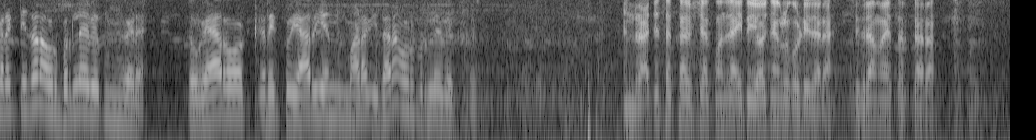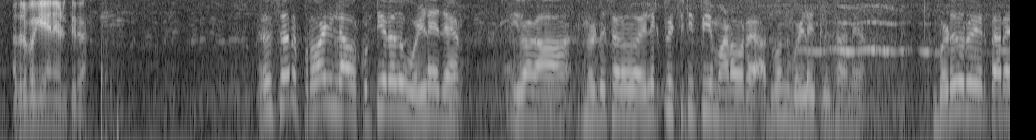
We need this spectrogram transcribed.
ಕರೆಕ್ಟ್ ಇದ್ದಾರೆ ಅವ್ರು ಬರಲೇಬೇಕು ಮುಂದ್ಗಡೆ. ಇವಾಗ ಯಾರು ಕರೆಕ್ಟ್ ಯಾರು ಏನು ಮಾಡೋಕ್ಕಿದ್ದಾರೆ ಅವ್ರು ಬರಲೇಬೇಕು ಸರ್. ಇನ್ನು ರಾಜ್ಯ ಸರ್ಕಾರ ವಿಷಯಕ್ಕೆ ಬಂದರೆ ಐದು ಯೋಜನೆಗಳು ಕೊಟ್ಟಿದ್ದಾರೆ ಸಿದ್ದರಾಮಯ್ಯ ಸರ್ಕಾರ. ಅದ್ರ ಬಗ್ಗೆ ಏನು ಹೇಳ್ತೀರಾ? ಸರ್ ಪರವಾಗಿಲ್ಲ ಅವ್ರು ಕೊಟ್ಟಿರೋದು ಒಳ್ಳೆಯದೇ ಇವಾಗ ನೋಡಿ ಸರ್ ಎಲೆಕ್ಟ್ರಿಸಿಟಿ ಫೀ ಮಾಡೋರೆ ಅದು ಒಂದು ಒಳ್ಳೆ ಕೆಲಸನೇ. ಬಡವರು ಇರ್ತಾರೆ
